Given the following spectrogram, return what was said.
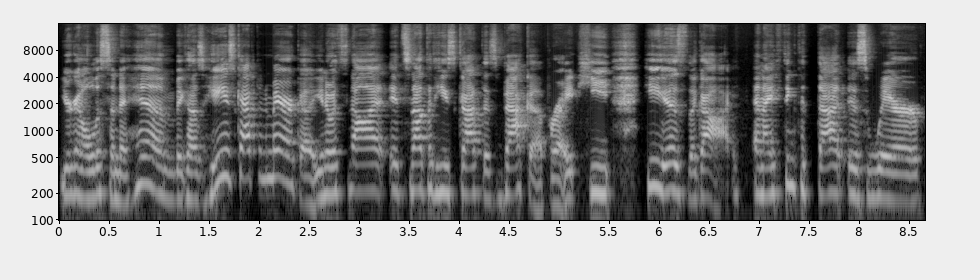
you're going to listen to him because he's Captain America. You know, it's not it's not that he's got this backup, right? He he is the guy, and I think that that is where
